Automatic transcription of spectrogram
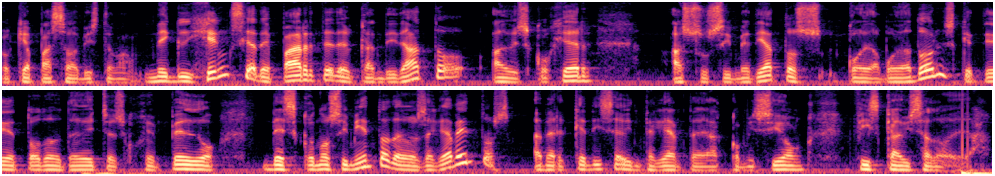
lo que ha pasado. ¿visto? Negligencia de parte del candidato al escoger a sus inmediatos colaboradores, que tiene todo el derecho a escoger, pero desconocimiento de los reglamentos. A ver qué dice el integrante de la comisión fiscalizadora.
